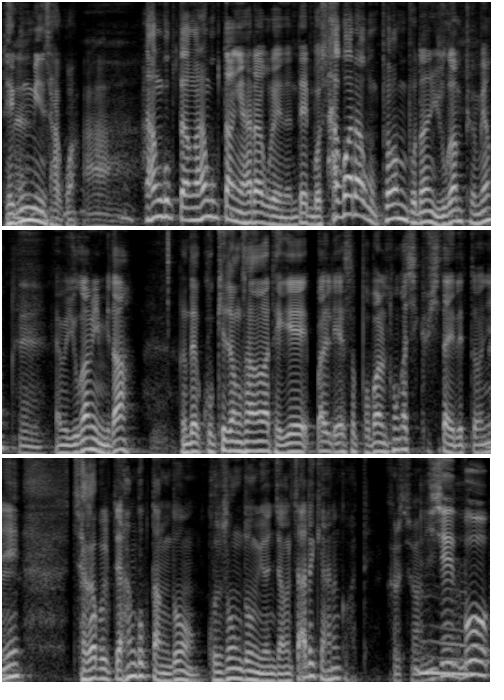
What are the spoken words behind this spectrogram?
대국민 사과. 아. 한국당은 한국당이 하라고 그랬는데 뭐 사과라고 표현보다는 유감 표명? 네. 아니면 유감입니다. 그런데 국회 정상화가 되게 빨리 해서 법안을 통과시킵시다 이랬더니 네. 제가 볼 때 한국당도 권성동 위원장을 자르게 하는 것 같아요. 그렇죠. 이제 뭐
